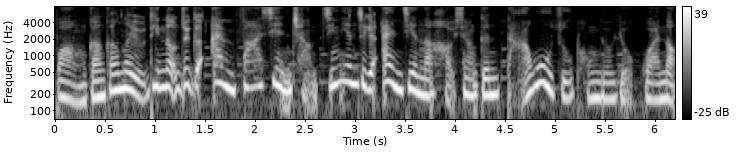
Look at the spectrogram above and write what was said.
哇，我们刚刚呢有听到这个案发现场，今天这个案件呢好像跟达悟族朋友有关哦。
